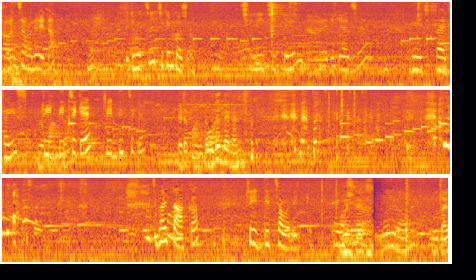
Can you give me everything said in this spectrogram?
খাওয়াচ্ছে আমাদের এটা? এটা হচ্ছে চিকেন কষা। চিলি চিকেন আর এদিকে আছে ভেজ ফ্রাইড রাইস ট্রিট দিচ্ছে কে? ট্রিট দিচ্ছে কে? এটা পান্তা ওদের দেখা ভাই টাকা ট্রিট দিচ্ছে আমাদেরকে। ও তাই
